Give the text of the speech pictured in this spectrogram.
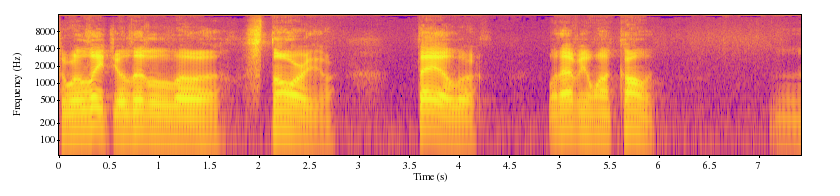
to relate your little uh, story or tale or whatever you want to call it, uh,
